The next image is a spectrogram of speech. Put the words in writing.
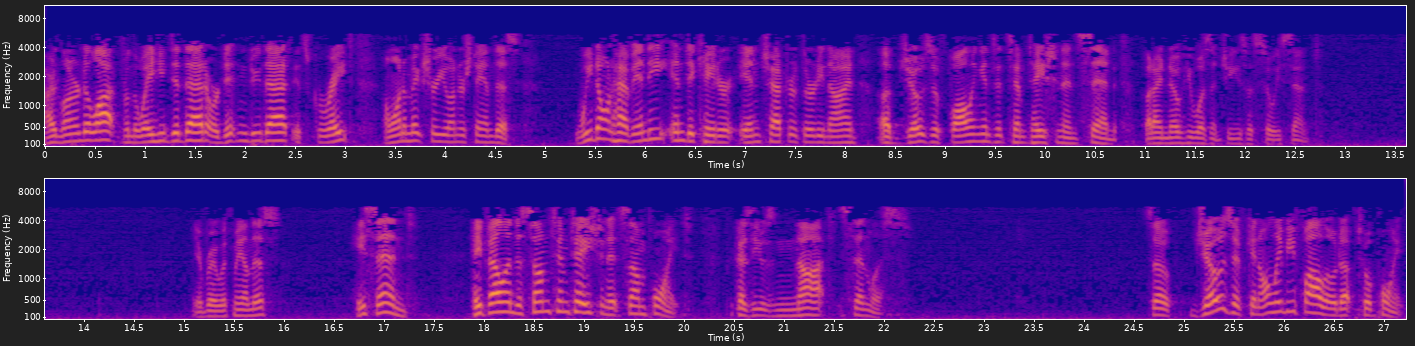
I learned a lot from the way he did that or didn't do that. It's great. I want to make sure you understand this. We don't have any indicator in chapter 39 of Joseph falling into temptation and sin, but I know he wasn't Jesus, so he sinned. Everybody with me on this? He sinned. He fell into some temptation at some point because he was not sinless. So Joseph can only be followed up to a point.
